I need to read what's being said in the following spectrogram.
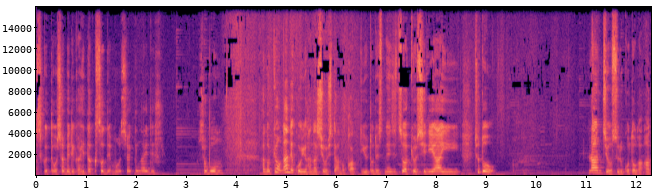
しくておしゃべりが下手くそで申し訳ないです。しょぼんあの今日なんでこういう話をしたのかっていうとですね実は今日知り合いちょっとランチをすることがあっ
